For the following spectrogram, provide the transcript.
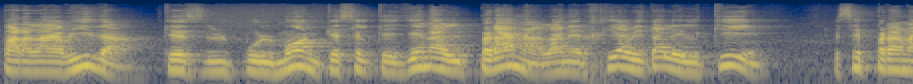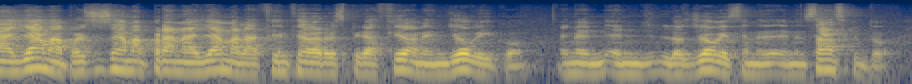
para la vida, que es el pulmón, que es el que llena el prana, la energía vital, el ki, ese pranayama, por eso se llama pranayama, la ciencia de la respiración en yogico, en, los yogis, en, en sánscrito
